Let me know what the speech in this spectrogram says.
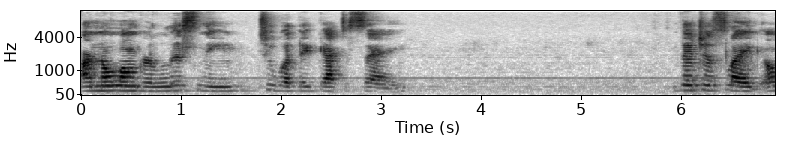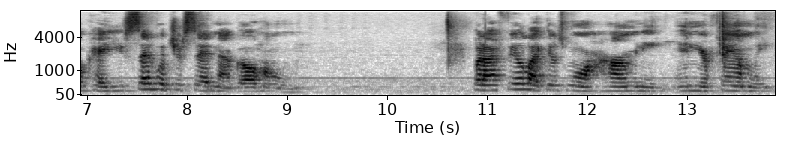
are no longer listening to what they've got to say. They're just like, okay, you said what you said, now go home. But I feel like there's more harmony in your family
